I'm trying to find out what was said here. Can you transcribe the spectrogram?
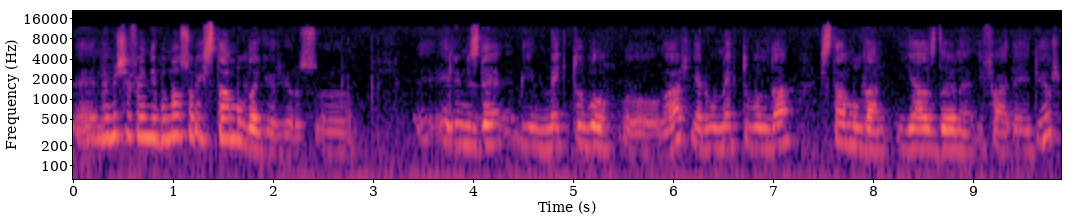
E, Memiş Efendi bundan sonra İstanbul'da görüyoruz. E, elimizde bir mektubu e, var. Yani bu mektubunda İstanbul'dan yazdığını ifade ediyor.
